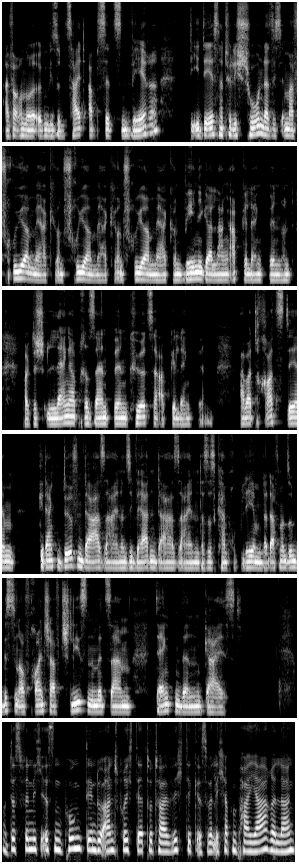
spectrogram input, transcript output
einfach nur irgendwie so Zeit absitzen wäre. Die Idee ist natürlich schon, dass ich es immer früher merke und früher merke und früher merke und weniger lang abgelenkt bin und praktisch länger präsent bin, kürzer abgelenkt bin. Aber trotzdem Gedanken dürfen da sein und sie werden da sein. Das ist kein Problem. Da darf man so ein bisschen auf Freundschaft schließen mit seinem denkenden Geist. Und das finde ich ist ein Punkt, den du ansprichst, der total wichtig ist, weil ich habe ein paar Jahre lang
